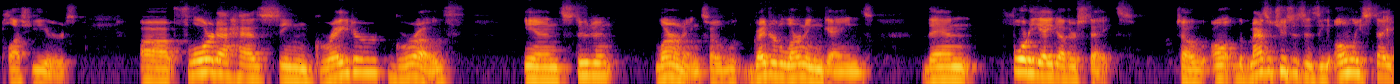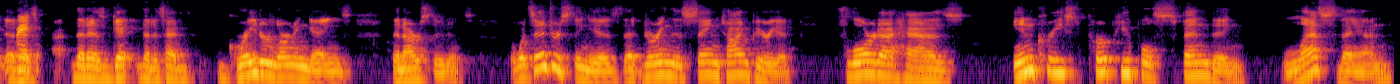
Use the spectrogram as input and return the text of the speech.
plus years, uh, Florida has seen greater growth in student learning, so greater learning gains than 48 other states. So uh, Massachusetts is the only state that right. has that has get that has had greater learning gains than our students. But what's interesting is that during this same time period, Florida has increased per pupil spending less than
